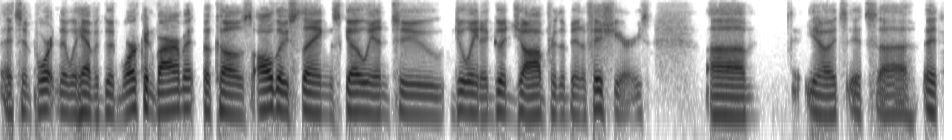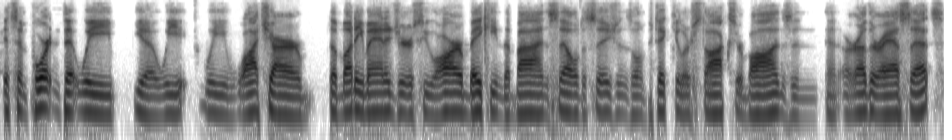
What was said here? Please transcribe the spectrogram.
it's important that we have a good work environment because all those things go into doing a good job for the beneficiaries. Um, you know it's it's uh it, it's important that we you know we we watch our the money managers who are making the buy and sell decisions on particular stocks or bonds and, and or other assets.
